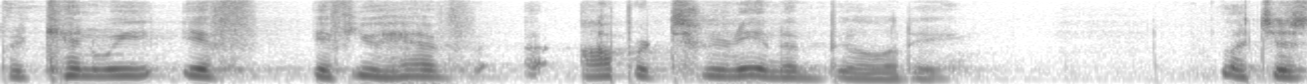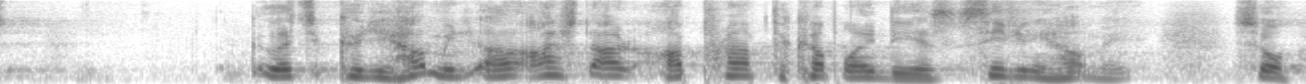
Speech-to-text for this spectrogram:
but can we, if, if you have opportunity and ability, let's just, let's, could you help me? I'll, I'll, start, I'll prompt a couple ideas, see if you can help me. So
